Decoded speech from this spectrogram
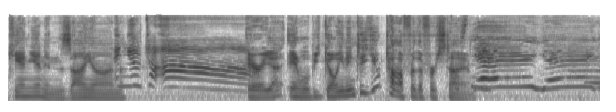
Canyon in Zion Utah. area. And we'll be going into Utah for the first time. Yay! Yay!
